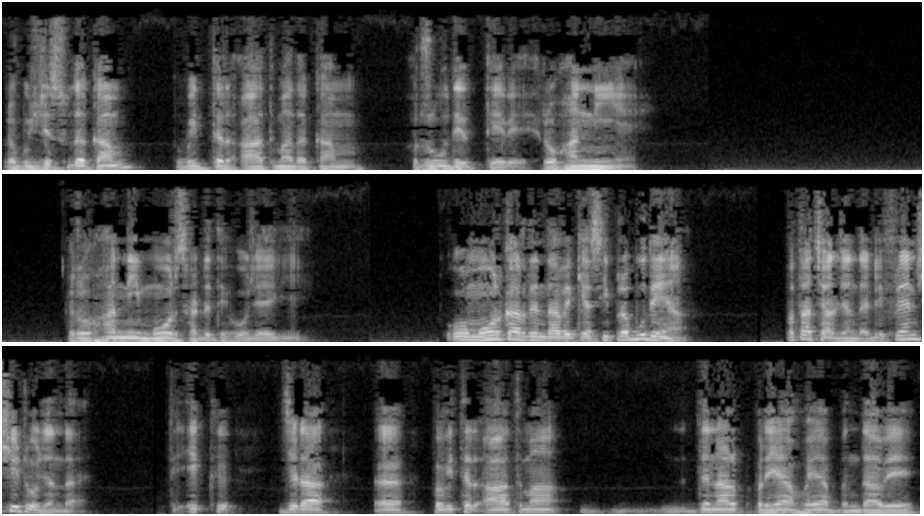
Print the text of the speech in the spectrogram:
ਪ੍ਰਭੂ ਯਿਸੂ ਦਾ ਕੰਮ ਪਵਿੱਤਰ ਆਤਮਾ ਦਾ ਕੰਮ ਰੂਹ ਦੇ ਉੱਤੇ ਵੇ, ਰੋਹਾਨੀ ਹੈ ਰੋਹਾਨੀ ਮੋਰ ਸਾਡੇ ਤੇ ਹੋ ਜਾਏਗੀ। ਉਹ ਮੋਰ ਕਰ ਦਿੰਦਾ ਵੇ ਕਿ ਅਸੀਂ ਪ੍ਰਭੂ ਦੇ ਆ। ਪਤਾ ਚੱਲ ਜਾਂਦਾ, ਡਿਫਰੈਂਸ਼ੀਏਟ ਹੋ ਜਾਂਦਾ ਹੈ। ਤੇ ਇੱਕ ਜਿਹੜਾ ਪਵਿੱਤਰ ਆਤਮਾ ਦੇ ਨਾਲ ਭਰਿਆ ਹੋਇਆ ਬੰਦਾ ਵੇ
